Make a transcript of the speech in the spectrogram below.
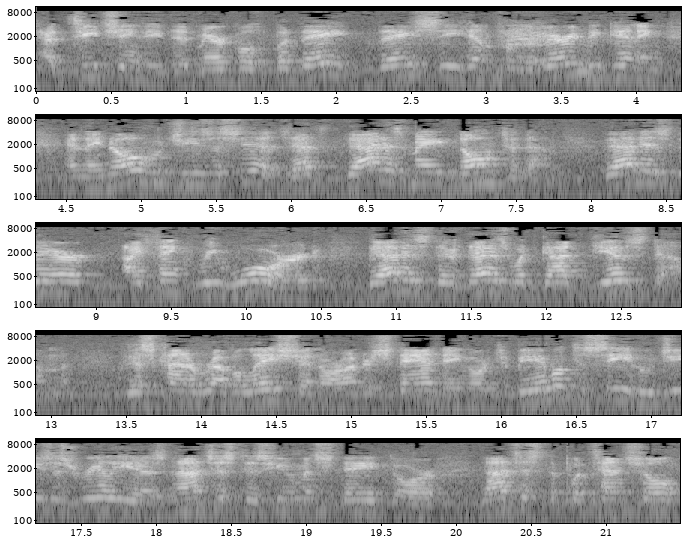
had teaching, he did miracles. But they they see him from the very beginning, and they know who Jesus is. That that is made known to them. That is their, I think, reward. That is their, that is what God gives them, this kind of revelation or understanding, or to be able to see who Jesus really is, not just his human state, or not just the potential,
